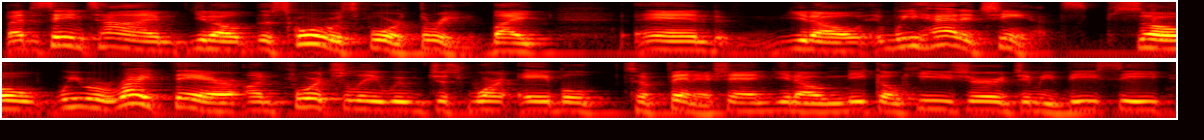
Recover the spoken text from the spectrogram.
But at the same time, you know, the score was 4 3. Like, and you know, we had a chance. So we were right there. Unfortunately, we just weren't able to finish. And, you know, Nico Hischier, Jimmy Vesey,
